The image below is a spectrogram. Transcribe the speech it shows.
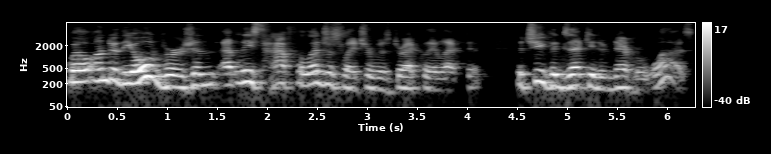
Well, under the old version, at least half the legislature was directly elected. The chief executive never was.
